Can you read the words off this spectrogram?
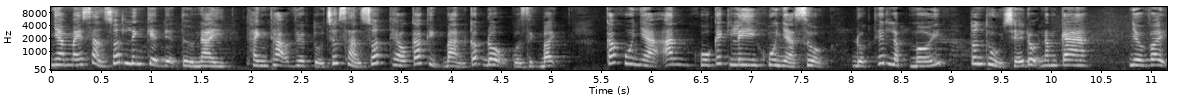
Nhà máy sản xuất linh kiện điện tử này thành thạo việc tổ chức sản xuất theo các kịch bản cấp độ của dịch bệnh. Các khu nhà ăn, khu cách ly, khu nhà xưởng được thiết lập mới, tuân thủ chế độ 5K. Nhờ vậy,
